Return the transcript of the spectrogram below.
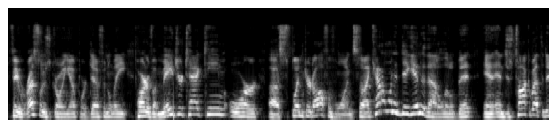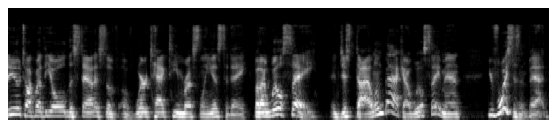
favorite wrestlers growing up, were definitely part of a major tag team or uh, splintered off of one. So I kind of want to dig into that a little bit and, and just talk about the new, talk about the old, the status of, of where tag team wrestling is today. But I will say, and just dialing back, I will say, man, your voice isn't bad.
